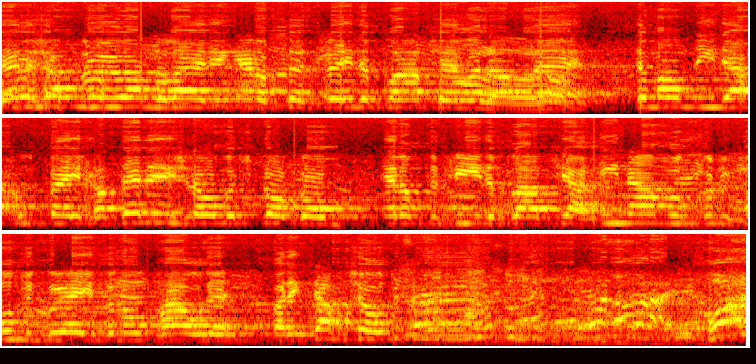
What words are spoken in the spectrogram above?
Dennis Andrew aan de leiding en op de tweede plaats hebben we dan eh, de man die daar goed mee gaat. Dat is Robert Stokkom. En op de vierde plaats, ja die naam moet, ik- moet ik u even onthouden. Maar ik dacht zo... Wat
